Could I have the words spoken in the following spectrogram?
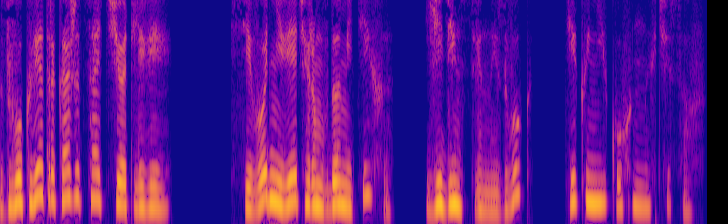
звук ветра кажется отчетливее. Сегодня вечером в доме тихо, единственный звук — тиканье кухонных часов.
